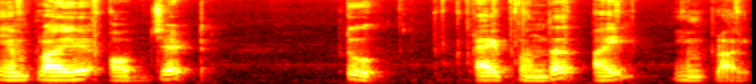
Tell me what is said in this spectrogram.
employee object two type வந்து ஐ எம்ப்ளாயி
